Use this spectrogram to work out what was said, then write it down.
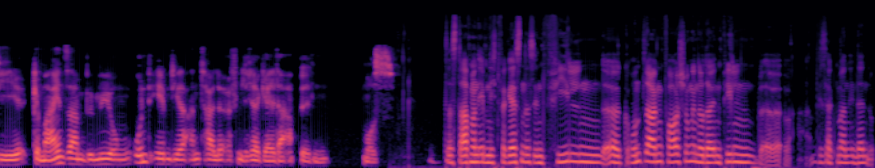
die gemeinsamen Bemühungen und eben die Anteile öffentlicher Gelder abbilden muss. Das darf man eben nicht vergessen, dass in vielen äh, Grundlagenforschungen oder in vielen, äh, wie sagt man, in den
